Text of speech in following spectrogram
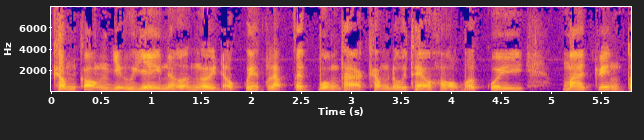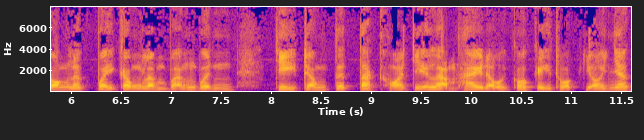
Không còn giữ dây nữa, người độc quyết lập tức buông tha không đuổi theo hồ bất quy, mà chuyển toàn lực vây công Lâm Vãn Vinh. Chỉ trong tích tắc họ chia làm hai đội có kỹ thuật giỏi nhất,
